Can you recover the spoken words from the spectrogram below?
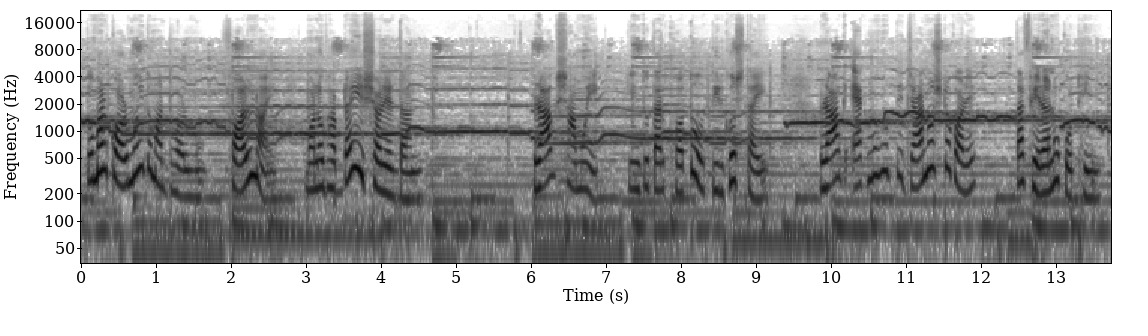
তোমার কর্মই তোমার ধর্ম, ফল নয়, মনোভাবটাই ঈশ্বরের দান। রাগ সাময়িক কিন্তু তার ক্ষত দীর্ঘস্থায়ী। রাগ এক মুহূর্তে যা নষ্ট করে তা ফেরানো কঠিন।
